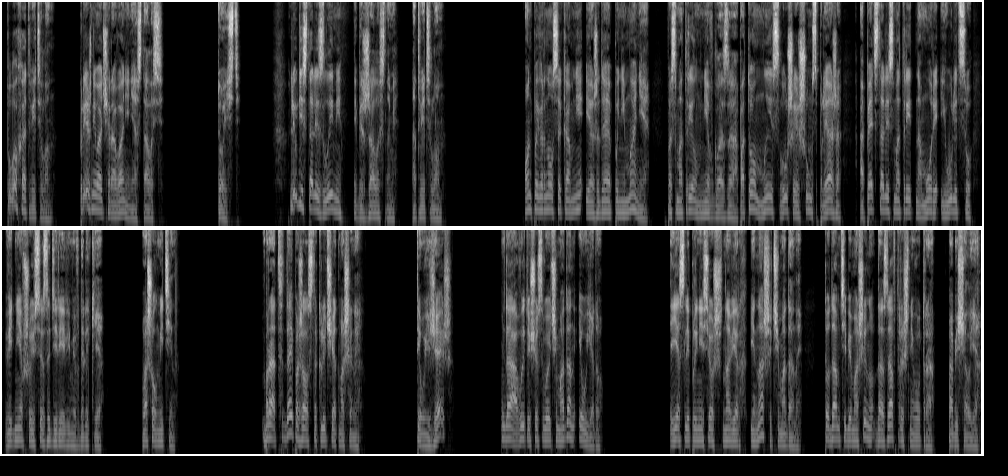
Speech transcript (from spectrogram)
«Плохо», — ответил он. «Прежнего очарования не осталось». «То есть?» «Люди стали злыми и безжалостными. — ответил он. Он повернулся ко мне и, ожидая понимания, посмотрел мне в глаза, а потом мы, слушая шум с пляжа, опять стали смотреть на море и улицу, видневшуюся за деревьями вдалеке. Вошел Митин. «Брат, дай, пожалуйста, ключи от машины». «Ты уезжаешь?» «Да, вытащу свой чемодан и уеду». «Если принесешь наверх и наши чемоданы, то дам тебе машину до завтрашнего утра», – пообещал я.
